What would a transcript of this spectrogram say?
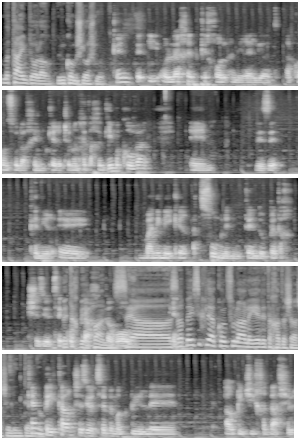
200 דולר במקום 300 כן, והיא הולכת ככל הנראה להיות הקונסולה הכי נמכרת של עונת החגים הקרובה, וזה כנראה money maker עצום לנינטנדו, בטח כשזה יוצא בטח כל כך ביפן קרוב. זה, ה... כן. זה basically הקונסולה הניידת החדשה של נינטנדו כן, בעיקר כשזה יוצא במקביל ל-RPG חדש של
